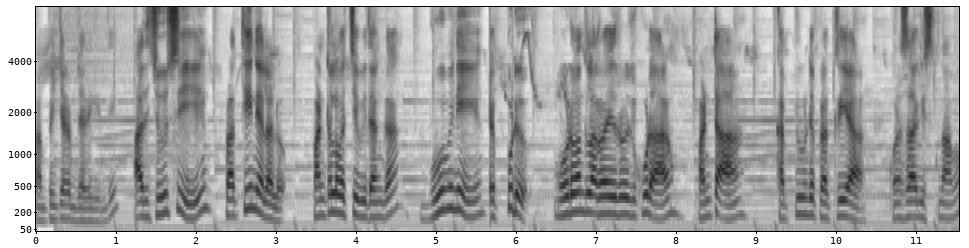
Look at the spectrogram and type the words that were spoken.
పంపించడం జరిగింది. అది చూసి ప్రతి నెలలో పంటలు వచ్చే విధంగా భూమిని ఎప్పుడు మూడు వందల అరవై రోజులు కూడా పంట కప్పి ఉండే ప్రక్రియ కొనసాగిస్తున్నాము.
